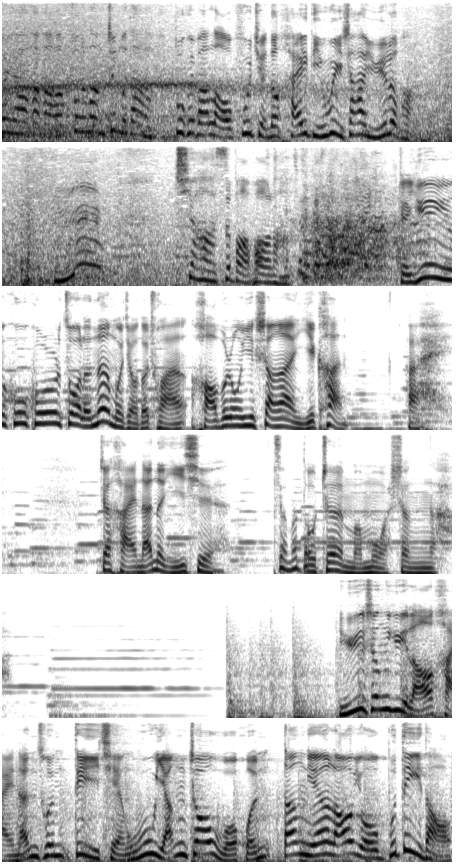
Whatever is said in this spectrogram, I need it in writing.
哎呀，风浪这么大，不会把老夫卷到海底喂鲨鱼了吧？嗯，吓死宝宝了。这晕晕乎乎坐了那么久的船，好不容易上岸一看，哎，这海南的一切。怎么都这么陌生啊！余生欲老海南村，地浅乌杨招我魂。当年老友不地道，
